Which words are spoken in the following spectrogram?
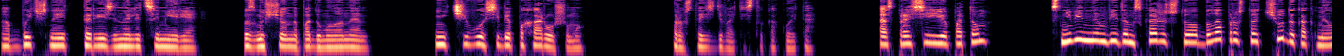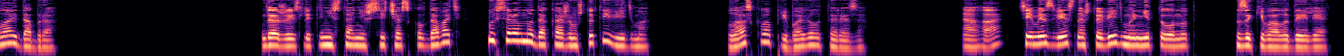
«Обычное Терезина лицемерие», — возмущенно подумала Нэн. «Ничего себе по-хорошему. Просто издевательство какое-то. А спроси ее потом, с невинным видом скажет, что была просто чудо, как мила и добра. Даже если ты не станешь сейчас колдовать, мы все равно докажем, что ты ведьма», — ласково прибавила Тереза. «Ага, всем известно, что ведьмы не тонут», — закивала Делия.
